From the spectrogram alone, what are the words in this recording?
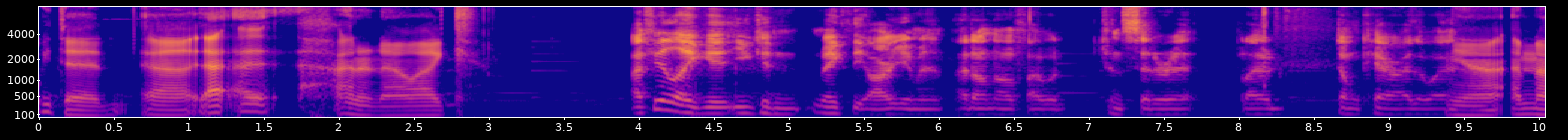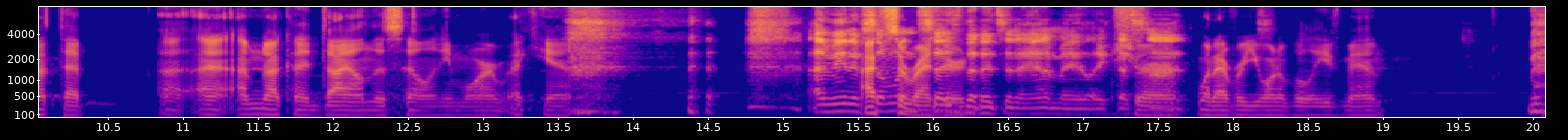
We did. Uh I, I, I don't know, like I feel like it, you can make the argument. I don't know if I would consider it, but I would, don't care either way. Yeah, I'm not that. Uh, I, I'm not gonna die on this hill anymore. I can't. I mean, if I've someone says that it's an anime, like that's sure, not. whatever you want to believe, man.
